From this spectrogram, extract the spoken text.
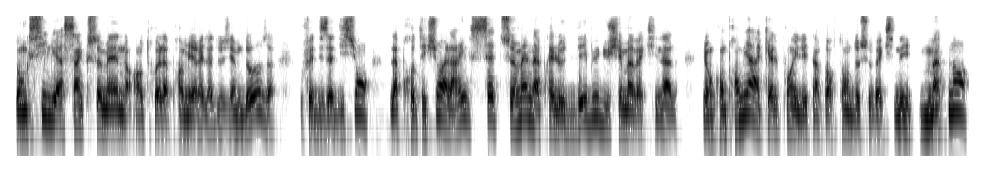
Donc, s'il y a cinq semaines entre la première et la deuxième dose, vous faites des additions, la protection, elle arrive sept semaines après le début du schéma vaccinal. Et on comprend bien à quel point il est important de se vacciner maintenant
